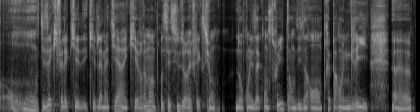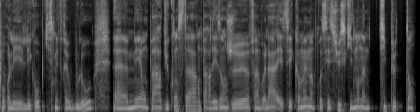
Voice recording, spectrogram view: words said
on, disait qu'il fallait qu'il y, ait de la matière et qu'il y ait vraiment un processus de réflexion réflexion. Donc on les a construites en disant, en préparant une grille euh, pour les, les, groupes qui se mettraient au boulot, euh, mais on part du constat, on part des enjeux, enfin voilà, et c'est quand même un processus qui demande un petit peu de temps.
